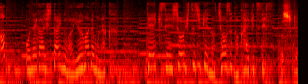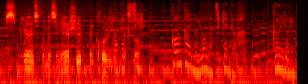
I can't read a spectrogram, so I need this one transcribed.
あお願いしたいのは言うまでもなく定期船消失事件の調査と解決です Disappearance of the missing airship and closure of the 私 incident. 今回のような事件では軍よりも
